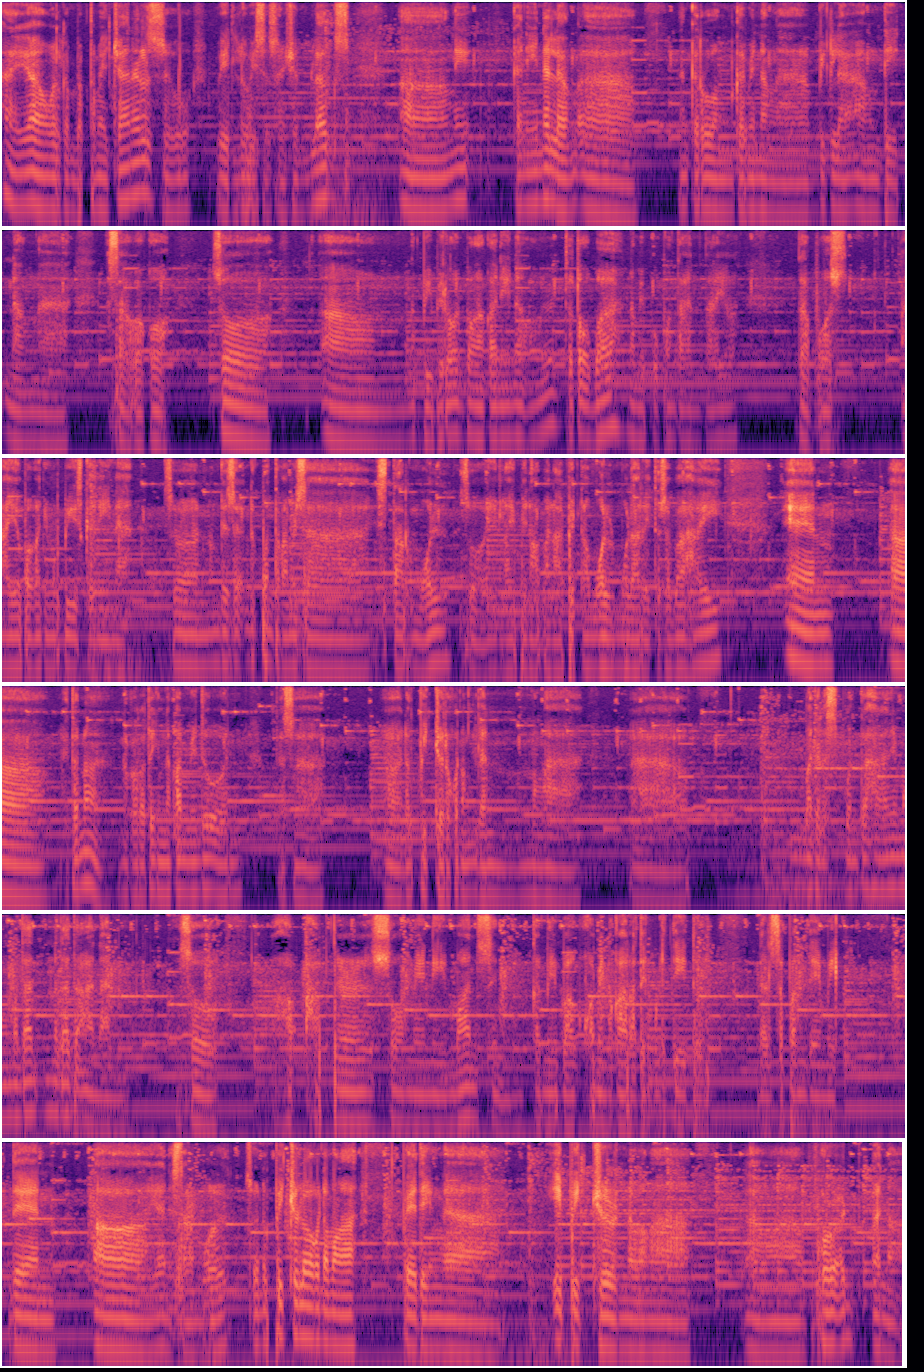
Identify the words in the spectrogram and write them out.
Hi, uh, welcome back to my channel. So, with Luis Ascension Vlogs. Uh, ngay- kanina lang, uh, nagkaroon kami ng uh, biglaang date ng uh, asawa ko. So, um, nagbibiroon pa nga kanina, oh, totoo ba na may pupuntahan tayo? Tapos, ayaw pa kanya magbihis kanina. So, nung nagpunta kami sa Star Mall. So, yun lang yung pinakamalapit na mall mula rito sa bahay. And, ah ito na, nakarating na kami doon. Tapos, ah, ah, nagpicture ako ng ilan mga ah, madalas puntahan, yung mga nadadaanan. So, after so many months, and kami bago kami nakarating ulit dito dahil sa pandemic. Then, ah yan, Istanbul. So, nagpicture lang ako ng mga pwedeng ah, i-picture na mga ah, for, ano,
